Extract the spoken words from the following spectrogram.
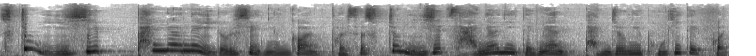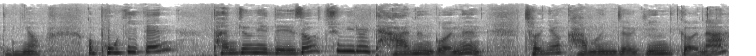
숙종 28년에 이럴 수 있는 건 벌써 숙종 24년이 되면 단종이 복이 됐거든요. 복이 된 단종에 대해서 충의를 다하는 것은 전혀 가문적인 거나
